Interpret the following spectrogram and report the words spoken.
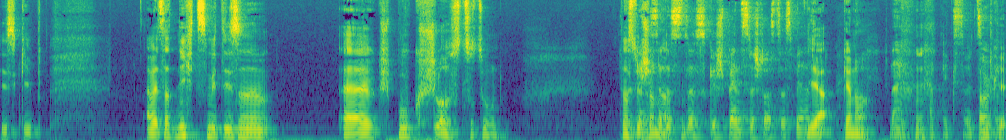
die es gibt. Aber es hat nichts mit diesem äh, Spukschloss zu tun. Das wir schon du, das, das Gespensterschloss, das wir hatten? Ja, genau. Nein, hat nichts damit zu tun. Okay.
